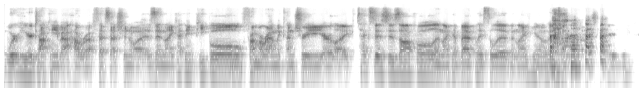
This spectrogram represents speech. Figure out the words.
we're here talking about how rough that session was. And like I think people from around the country are like, Texas is awful and like a bad place to live. And like, you know,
